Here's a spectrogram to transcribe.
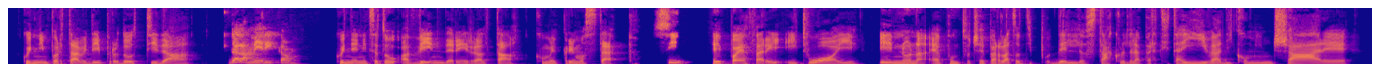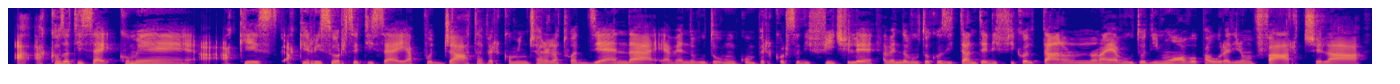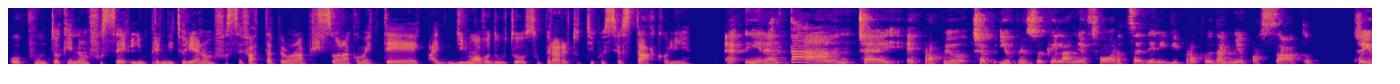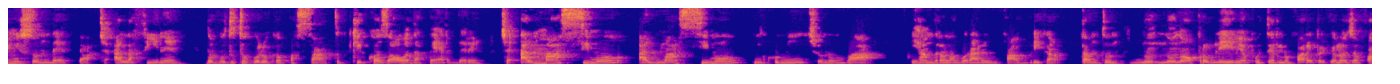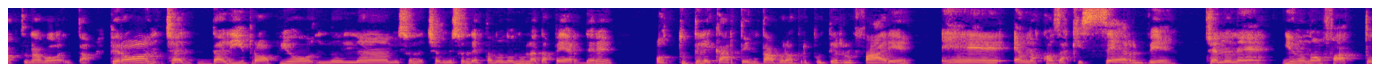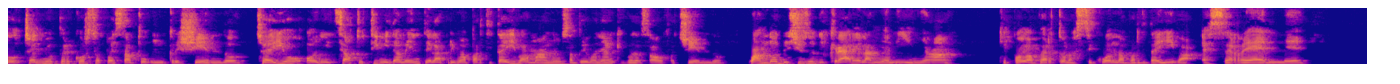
Quindi importavi dei prodotti da... Dall'America. Quindi hai iniziato a vendere in realtà come primo step. Sì. E poi a fare i tuoi. E non e appunto ci hai parlato tipo dell'ostacolo della partita IVA, di cominciare. a, a cosa ti sei, come, a, a, che, a, che, risorse ti sei appoggiata per cominciare la tua azienda e avendo avuto comunque un percorso difficile, avendo avuto così tante difficoltà, non, non hai avuto di nuovo paura di non farcela o appunto che non fosse, l'imprenditoria non fosse fatta per una persona come te, hai di nuovo dovuto superare tutti questi ostacoli? Eh, in realtà, cioè, è proprio, cioè, io penso che la mia forza derivi proprio dal mio passato. Cioè, io mi sono detta, cioè, alla fine, dopo tutto quello che ho passato, che cosa ho da perdere? Cioè, al massimo, al massimo, incomincio, non va e andrò a lavorare in fabbrica. Tanto no, non ho problemi a poterlo fare perché l'ho già fatto una volta. Però, cioè, da lì proprio non, mi sono cioè, son detta, non ho nulla da perdere, ho tutte le carte in tavola per poterlo fare. È una cosa che serve cioè, non è, io non ho fatto, cioè il mio percorso poi è stato un crescendo. Cioè, io ho iniziato timidamente la prima partita IVA, ma non sapevo neanche cosa stavo facendo. Quando ho deciso di creare la mia linea, che poi ho aperto la seconda partita IVA SRL,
